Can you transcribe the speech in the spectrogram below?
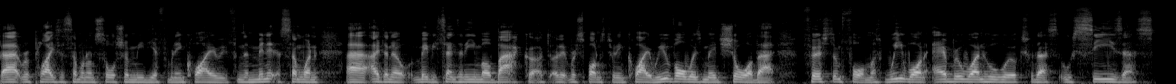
uh, replies to someone on social media from an inquiry, from the minute someone, uh, I don't know, maybe sends an email back or, or, it responds to an inquiry, we've always made sure that first and foremost, we want everyone who works with us, who sees us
